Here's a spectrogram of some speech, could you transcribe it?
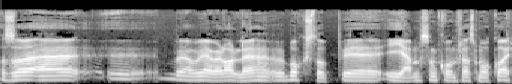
Altså, eh, Vi er vel alle vokst opp i, i hjem som kom fra små kår.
